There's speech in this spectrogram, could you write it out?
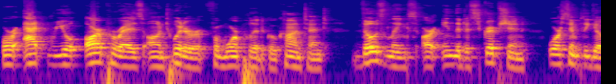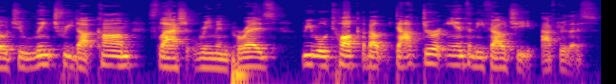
or at Real R Perez on Twitter for more political content. Those links are in the description or simply go to linktree.com slash Raymond Perez. We will talk about Dr. Anthony Fauci after this.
